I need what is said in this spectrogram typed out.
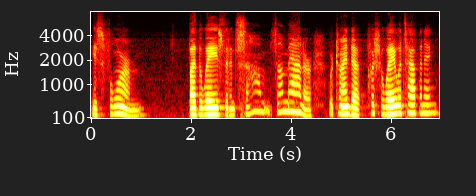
is formed by the ways that in some, some manner we're trying to push away what's happening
